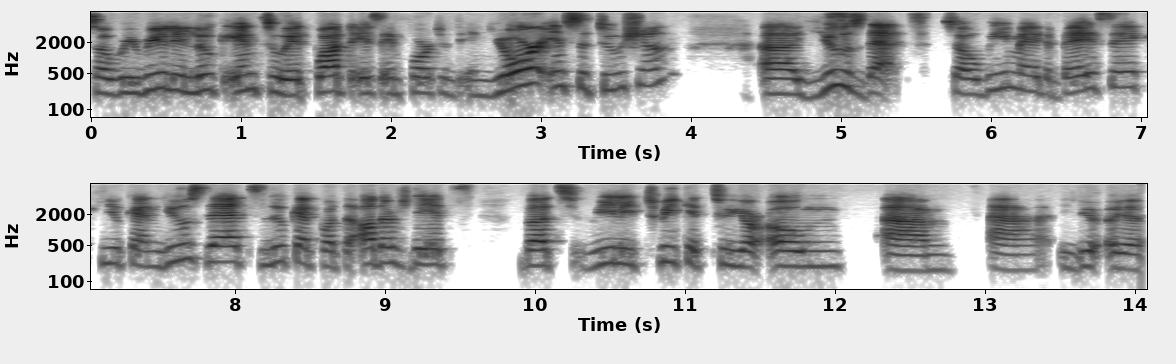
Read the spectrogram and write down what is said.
So we really look into it. What is important in your institution? Uh, use that. So we made a basic. You can use that. Look at what the others did, but really tweak it to your own um, uh, you, uh,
